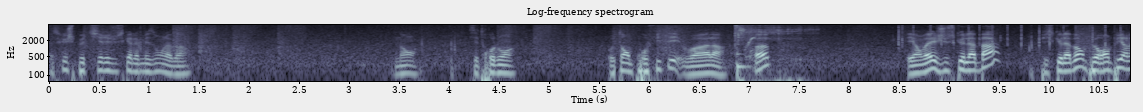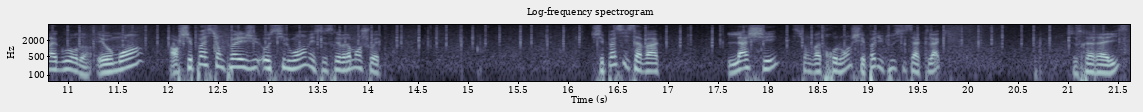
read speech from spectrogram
Est-ce que je peux tirer jusqu'à la maison là-bas? Non C'est trop loin. Autant en profiter Voilà. Hop. Et on va aller jusque là-bas Puisque là-bas on peut remplir la gourde. Et au moins, alors je sais pas si on peut aller aussi loin Mais ce serait vraiment chouette. Je sais pas si ça va lâcher Si on va trop loin, je sais pas du tout si ça claque. Ce serait réaliste.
